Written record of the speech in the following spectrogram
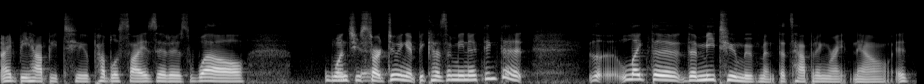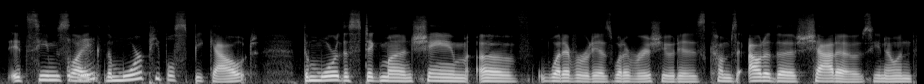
I'd be happy to publicize it as well once you start doing it because I mean I think that like the the Me Too movement that's happening right now it it seems mm-hmm. like the more people speak out the more the stigma and shame of whatever it is whatever issue it is comes out of the shadows you know and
